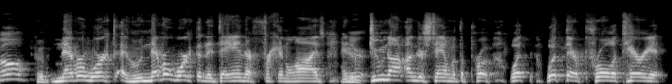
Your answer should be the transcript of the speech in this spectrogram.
Oh, who've never worked and who never worked in a day in their freaking lives and who do not understand what the pro what what their proletariat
